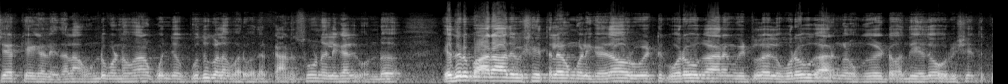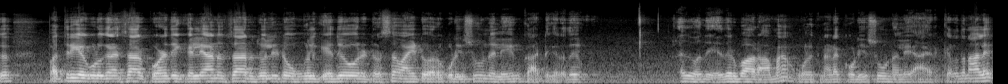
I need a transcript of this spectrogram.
சேர்க்கைகள் இதெல்லாம் உண்டு பண்ணுவாங்க கொஞ்சம் குதூகலம் வருவதற்கான சூழ்நிலைகள் உண்டு. எதிர்பாராத விஷயத்தில் உங்களுக்கு ஏதோ ஒரு வீட்டுக்கு உறவுகாரங்க வீட்டில் இல்லை உறவுகாரங்கள் உங்கள்கிட்ட வந்து ஏதோ ஒரு விஷயத்துக்கு பத்திரிக்கை கொடுக்குறேன் சார் குழந்தை கல்யாணம் சார் சொல்லிவிட்டு உங்களுக்கு ஏதோ ஒரு ட்ரெஸ்ஸை வாங்கிட்டு வரக்கூடிய சூழ்நிலையும் காட்டுகிறது. அது வந்து எதிர்பாராமல் உங்களுக்கு நடக்கக்கூடிய சூழ்நிலையாக இருக்கிறதுனால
